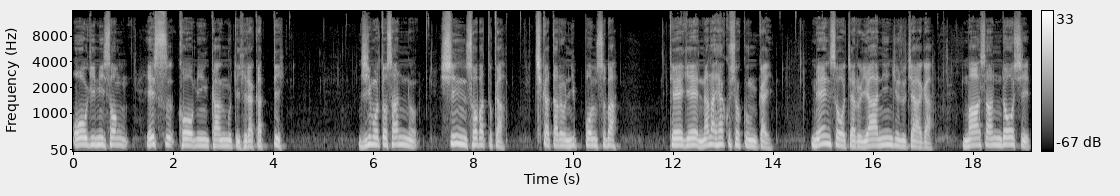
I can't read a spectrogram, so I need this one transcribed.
大宜味村 S 公民館うて開かって。地元産の新そばとか地下たる日本そば。定芸700食ん会面相ちゃるやにんじゅるちゃがまーさん同士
